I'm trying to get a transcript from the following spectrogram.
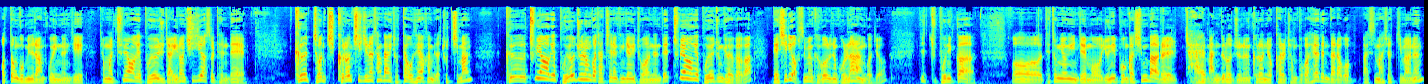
어떤 고민을 안고 있는지 정말 투명하게 보여주자 이런 취지였을 텐데 그 전 그런 취지는 상당히 좋다고 생각합니다. 좋지만 그 투명하게 보여주는 것 자체는 굉장히 좋았는데 투명하게 보여준 결과가 내실이 없으면 그거는 좀 곤란한 거죠. 보니까 어 대통령이 이제 뭐 유니폼과 신발을 잘 만들어주는 그런 역할을 정부가 해야 된다라고 말씀하셨지만은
